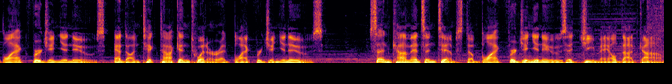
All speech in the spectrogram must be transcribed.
Black Virginia News and on TikTok and Twitter at Black Virginia News. Send comments and tips to blackvirginianews at gmail.com.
